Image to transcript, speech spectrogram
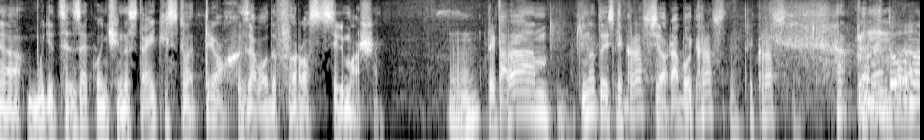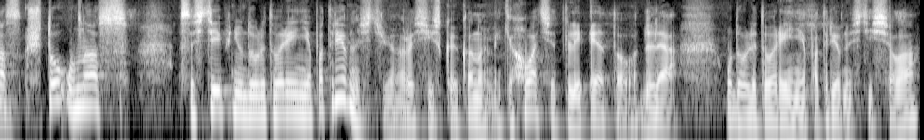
а, будет закончено строительство трех заводов Ростсельмаша. Прекрасно. Ну, то есть, прекрасно. все, работает. Прекрасно, прекрасно. Что у нас, что у нас со степенью удовлетворения потребностью российской экономики? Хватит ли этого для удовлетворения потребностей села?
